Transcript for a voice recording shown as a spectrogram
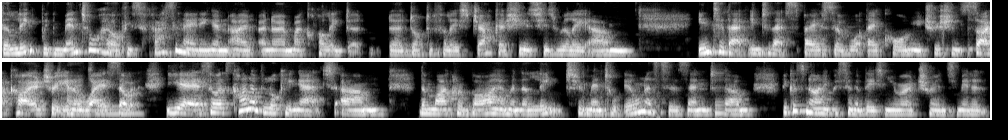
the link with mental health is fascinating. And I, I know my colleague, Dr. Felice Jacka, she's, she's really um, into that into that space of what they call nutrition psychiatry in a way. So yeah, so it's kind of looking at um, the microbiome and the link to mental illnesses, and um, because ninety percent of these neurotransmitters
